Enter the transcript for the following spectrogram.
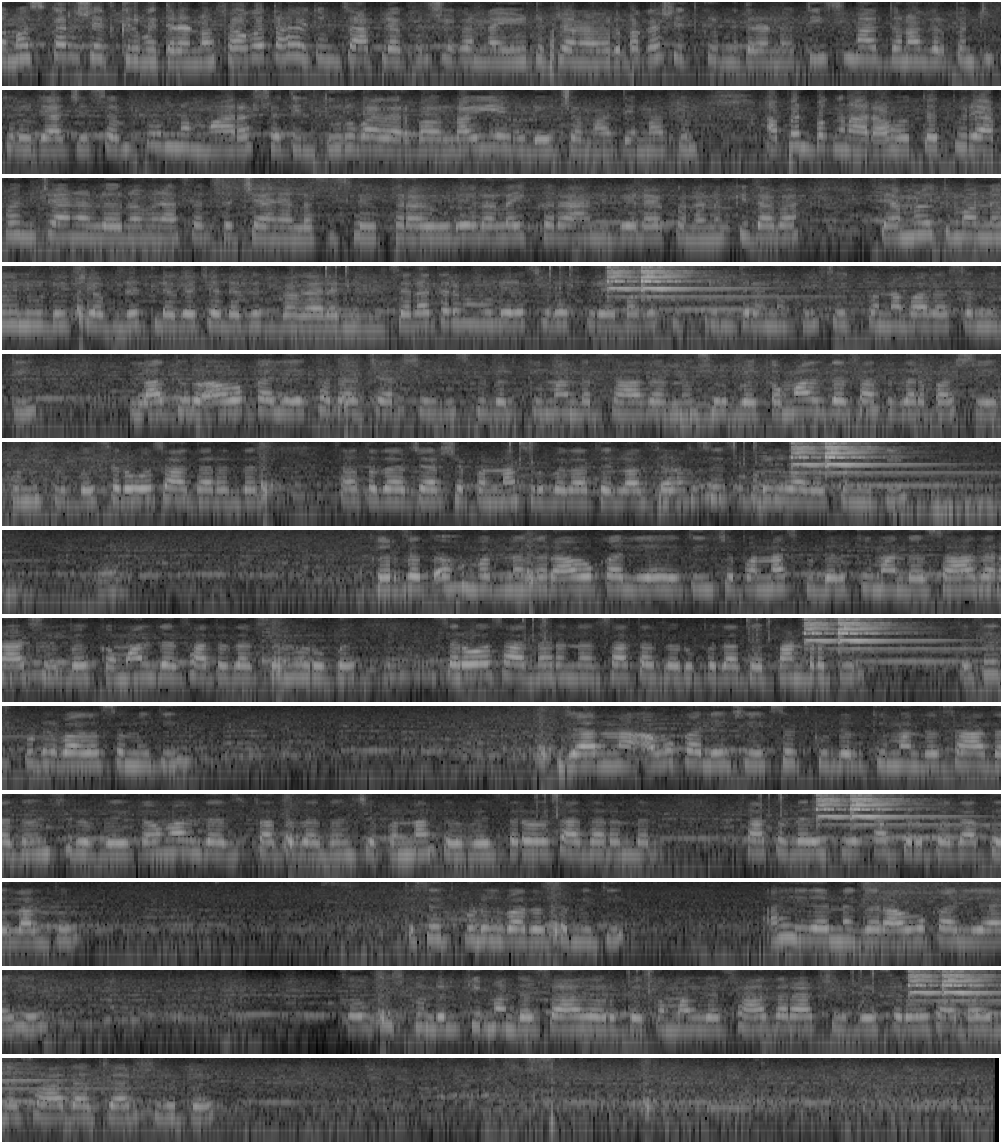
नमस्कार शेतकरी मित्रांनो स्वागत आहे तुमचं आपल्या कृषिकांना यूट्यूब युट्यूब चॅनलवर बघा शेतकरी मित्रांनो तीस मार्च दोन हजार पंचवीस रोजी आजचे संपूर्ण महाराष्ट्रातील तूर बाजार भाव लाईव्ह या व्हिडिओच्या माध्यमातून आपण बघणार आहोत. तत्पूर्वी आपण चॅनल नवीन असेल तर चॅनलला सबस्क्राईब करा व्हिडिओला लाईक करा आणि बेल आयकॉनला नक्की दाबा. त्यामुळे तुम्हाला नवीन व्हिडिओची अपडेट लगेच लगेच बघायला मिळेल. चला तर मग व्हिडिओला सुरू करूया. बघा शेतकरी मित्रांनो कृषी उत्पन्न बाजार समिती लातूर अवकाली एक हजार चारशे वीस रुपये किमान दर सहा हजार नऊशे रुपये कमाल दर सात हजार पाचशे एकोणीस रुपये सर्वसाधारण दर सात हजार चारशे पन्नास रुपये जाते. लाल तसेच पुढील बाजार समिती. कर्जत अहमदनगर अवकाली आहे. तीनशे पन्नास क्विंटल किमान दर सहा हजार आठशे रुपये कमाल दर सात हजार शंभर रुपये सर्वसाधारण दर सात हजार रुपये जाते पांढरपूर. तसेच पुढील बाजार समिती जालना अवकाली एकशे एकसष्ट क्विंटल किमान दर सहा हजार दोनशे रुपये कमाल दर सात हजार दोनशे पन्नास रुपये सर्वसाधारण दर सात हजार एकशे एकाहत्तर रुपये जाते लालतूर. तसेच पुढील बाजार समिती अहिल्यानगर अवकाली आहे. चौतीस क्विंटल किमान दर सहा हजार रुपये कमाल दर सहा हजार आठशे रुपये सर्वसाधारण दर सहा हजार चारशे रुपये.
